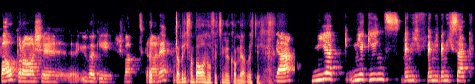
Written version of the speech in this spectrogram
Baubranche äh, übergeschwappt gerade. Da bin ich vom Bauernhof jetzt hingekommen, ja, richtig. Ja, mir, mir ging's, wenn ich, wenn ich, wenn ich sag,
